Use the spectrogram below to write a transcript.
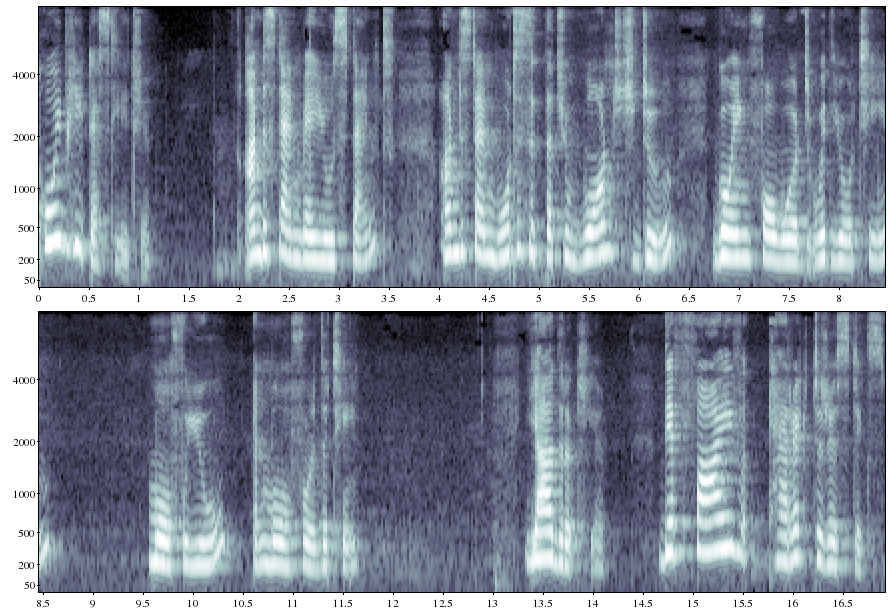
कोई भी टेस्ट लीजिए understand where you stand understand what is it that you want to do going forward with your team, more for you and more for the team. Yaad rakhiye. There are five characteristics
